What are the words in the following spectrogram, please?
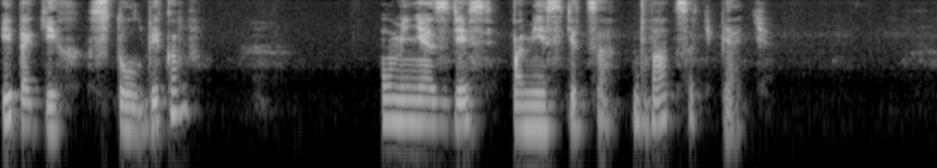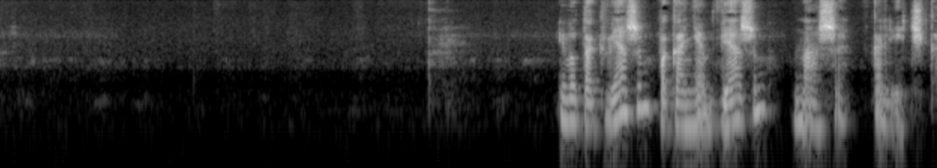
И таких столбиков у меня здесь поместится 25. И вот так вяжем, пока не обвяжем наше колечко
